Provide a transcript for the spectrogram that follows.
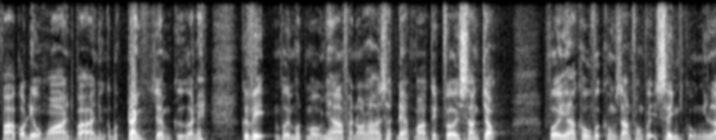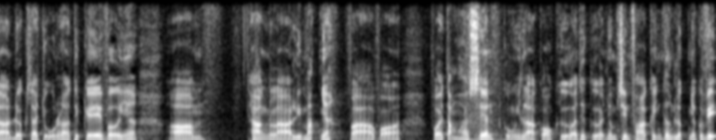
và có điều hòa và những cái bức tranh rèm cửa này. Quý vị với một mẫu nhà phải nói là rất đẹp và tuyệt vời sang trọng. Với à, khu vực không gian phòng vệ sinh cũng như là được gia chủ là thiết kế với uh, hàng là Limax nha và, và vòi tắm hoa sen cũng như là có cửa thì cửa nhôm xin pha kính cường lực nha quý vị.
